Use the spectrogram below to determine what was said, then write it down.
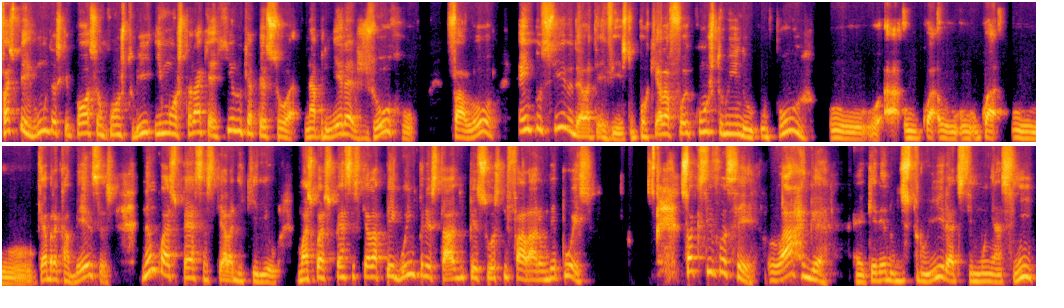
faz perguntas que possam construir e mostrar que aquilo que a pessoa, na primeira jorro, falou, é impossível dela ter visto, porque ela foi construindo o pool, o, o, o, o quebra-cabeças, não com as peças que ela adquiriu, mas com as peças que ela pegou emprestado de pessoas que falaram depois. Só que se você larga é, querendo destruir a testemunha assim,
